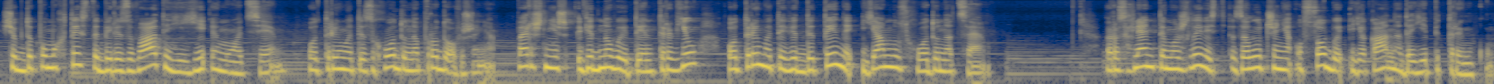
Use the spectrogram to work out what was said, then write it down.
щоб допомогти стабілізувати її емоції, отримати згоду на продовження. Перш ніж відновити інтерв'ю, отримайте від дитини явну згоду на це. Розгляньте можливість залучення особи, яка надає підтримку.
